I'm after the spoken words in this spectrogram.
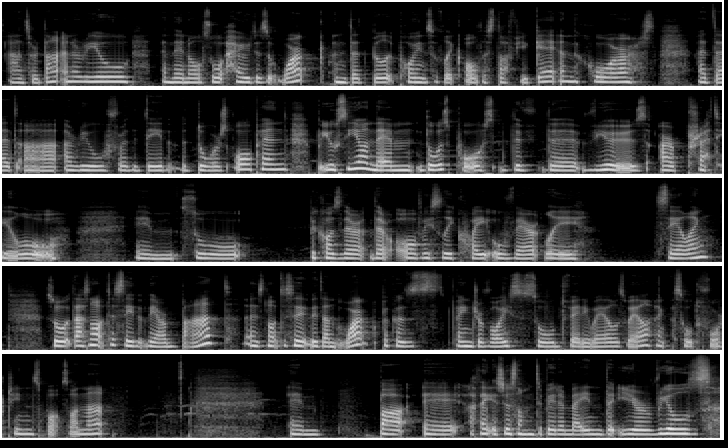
answered that in a reel. And then also how does it work? And did bullet points of like all the stuff you get in the course. I did a, a reel for the day that the doors opened. But you'll see on them those posts the the views are pretty low um so because they're they're obviously quite overtly selling so that's not to say that they are bad it's not to say that they didn't work because Find Your Voice sold very well as well. I think I sold 14 spots on that. Um, but uh, I think it's just something to bear in mind that your reels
